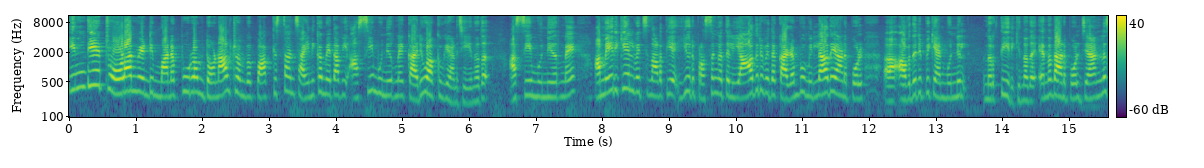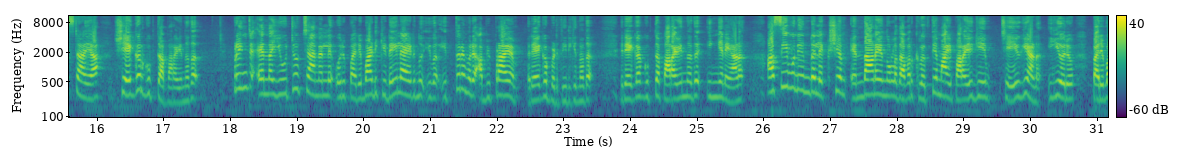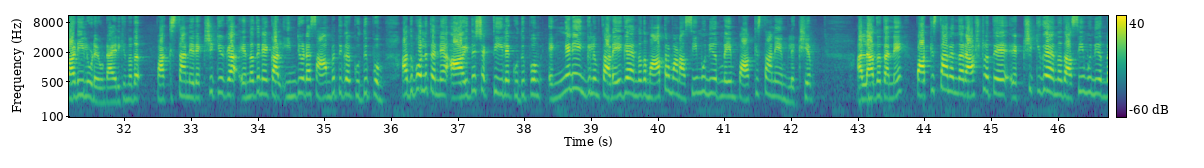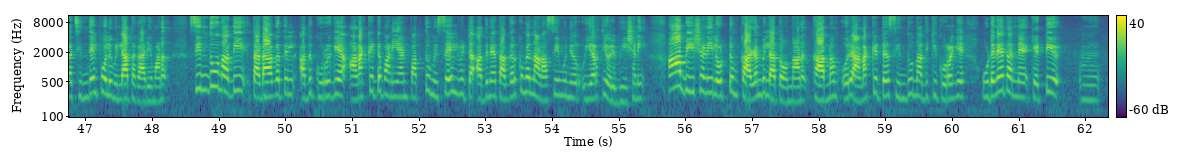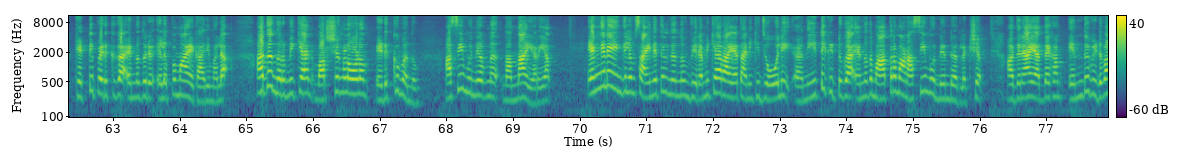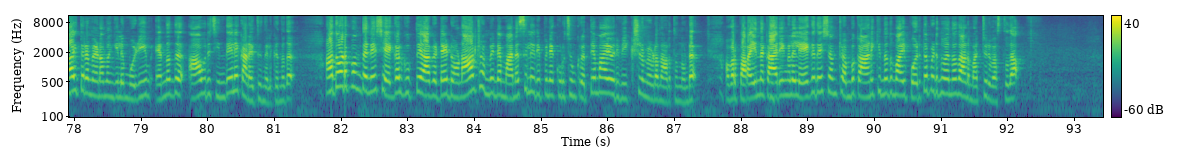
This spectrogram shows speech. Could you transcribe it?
ഇന്ത്യയെ ട്രോളാൻ വേണ്ടി മനഃപൂർവം Donald Trump Pakistan സൈനിക മേധാവി അസീം മുനീറിനെ കരുവാക്കുകയാണ് ചെയ്യുന്നത്. അസീം മുനീറിനെ അമേരിക്കയിൽ വെച്ച് നടത്തിയ ഈ ഒരു പ്രസംഗത്തിൽ യാതൊരുവിധ കഴമ്പുമില്ലാതെയാണ് ഇപ്പോൾ അവതരിപ്പിക്കാൻ മുന്നിൽ നിർത്തിയിരിക്കുന്നത്. എന്നതാണ് ഇപ്പോൾ ജേർണലിസ്റ്റായ ശേഖർ ഗുപ്ത പറയുന്നത്. പ്രിന്റ് എന്ന യൂട്യൂബ് ചാനലിലെ ഒരു പരിപാടിക്കിടയിലായിരുന്നു ഇവർ ഇത്തരമൊരു അഭിപ്രായം രേഖപ്പെടുത്തിയിരിക്കുന്നത്. രേഖ ഗുപ്ത പറയുന്നത് ഇങ്ങനെയാണ്. അസീം മുനീറിന്റെ ലക്ഷ്യം എന്താണ് എന്നുള്ളത് അവർ കൃത്യമായി പറയുകയും ചെയ്യുകയാണ് ഈ ഒരു പരിപാടിയിലൂടെ ഉണ്ടായിരിക്കുന്നത്. പാകിസ്ഥാനെ രക്ഷിക്കുക എന്നതിനേക്കാൾ ഇന്ത്യയുടെ സാമ്പത്തിക കുതിപ്പും അതുപോലെ തന്നെ ആയുധശക്തിയിലെ കുതിപ്പും എങ്ങനെയെങ്കിലും തടയുക എന്നത് മാത്രമാണ് അസീം മുനീറിന്റെയും പാകിസ്ഥാനെയും ലക്ഷ്യം. അല്ലാതെ തന്നെ പാകിസ്ഥാൻ എന്ന രാഷ്ട്രത്തെ രക്ഷിക്കുക എന്നത് അസീം മുനീറിന്റെ ചിന്തയിൽ പോലും ഇല്ലാത്ത കാര്യമാണ്. സിന്ധു നദി തടാകത്തിൽ അത് കുറുകെ അണക്കെട്ട് പണിയാൻ പത്ത് മിസൈൽ വിട്ട് അതിനെ തകർക്കുമെന്നാണ് അസീം മുനീർ ഉയർത്തിയ ഒരു ഭീഷണി. ആ ഭീഷണിയിൽ ഒട്ടും കഴമ്പില്ലാത്ത ഒന്നാണ്. കാരണം ഒരു അണക്കെട്ട് സിന്ധു നദിക്ക് കുറുകെ ഉടനെ തന്നെ കെട്ടി കെട്ടിപ്പെടുക്കുക എന്നതൊരു എളുപ്പമായ കാര്യമല്ല. അത് നിർമ്മിക്കാൻ വർഷങ്ങളോളം എടുക്കുമെന്നും അസീം മുനീറിന് നന്നായി അറിയാം. എങ്ങനെയെങ്കിലും സൈന്യത്തിൽ നിന്നും വിരമിക്കാറായ തനിക്ക് ജോലി നീട്ടിക്കിട്ടുക എന്നത് മാത്രമാണ് അസീം മുനീറിന്റെ ലക്ഷ്യം. അതിനായി അദ്ദേഹം എന്ത് വിടുവായ്ത്തരം വേണമെങ്കിലും മൊഴിയും എന്നത് ആ ഒരു ചിന്തയിലേക്കാണ് എത്തി നിൽക്കുന്നത്. അതോടൊപ്പം തന്നെ ശേഖർ ഗുപ്ത ആകട്ടെ ഡൊണാൾഡ് ട്രംപിന്റെ മനസ്സിലിരിപ്പിനെ കുറിച്ചും കൃത്യമായ ഒരു വീക്ഷണം ഇവിടെ നടത്തുന്നുണ്ട്. അവർ പറയുന്ന കാര്യങ്ങളിൽ ഏകദേശം ട്രംപ് കാണിക്കുന്നതുമായി പൊരുത്തപ്പെടുന്നു എന്നതാണ് മറ്റൊരു വസ്തുത.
